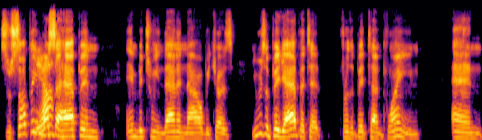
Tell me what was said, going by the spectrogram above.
So something Yeah. must have happened in between then and now because he was a big advocate for the Big Ten playing, and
